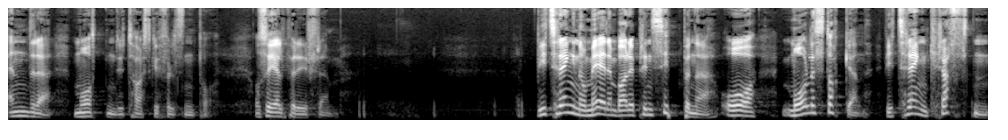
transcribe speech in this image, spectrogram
endrer måten du tar skuffelsen på? Og så hjelper de frem. Vi trenger noe mer enn bare prinsippene og målestokken. Vi trenger kraften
